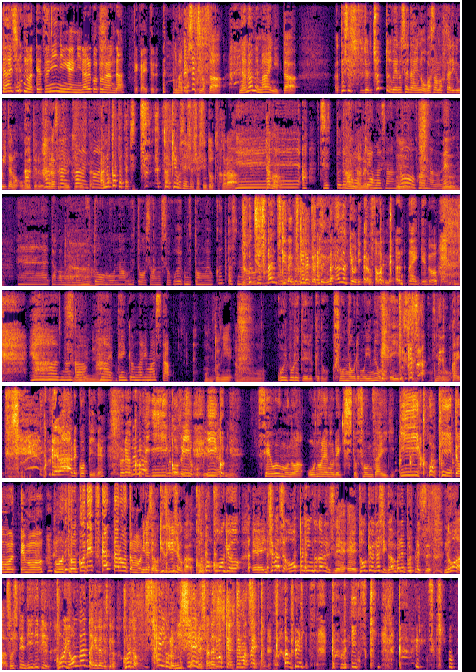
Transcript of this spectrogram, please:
大事なのは鉄人間になることなんだって書いてる。今私たちのさ、斜め前にいた、私たちよりちょっと上の世代のおばさんの二人組いたの覚えてる？あはい紫の T シャたあの方たちずーっと秋山選手の写真撮ってたから、多分、分。あ、ずっとだから秋山さんのファンなのね。うんえー、だからもう武藤もな武藤さんもすごい武藤も良かったしな。どっちさんつけないつけなかったり、何の距離感？そわれね。かんないけど。いやーなんか、ね。はい勉強になりました。本当に、あの、老いぼれているけどそんな俺も夢を見ていいですてか？さかっていう。のも書いてるし。これはあれコピーね。それはコピー。いいコピー。武藤選手のコピーね。いいコピー、うん背負うものは己の歴史と存在意義。いいコピーと思ってもう、もうどこで使ったろうと思って。皆さんお気づきでしょうか？この興行、えー一番最初オープニングからですね、えー東京女子頑張れプロレス、ノア、そして DDT、この4団体なんですけど、この人、最後の2試合の話しかしてません。かぶりつ、かぶりつき、かぶりつきも。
